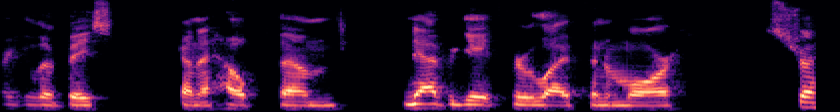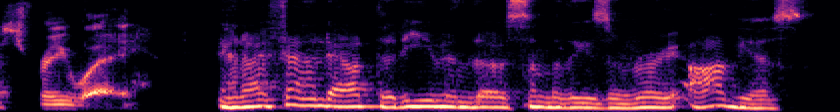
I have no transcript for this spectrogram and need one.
regular basis is going to help them navigate through life in a more stress-free way. And I found out that even though some of these are very obvious,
